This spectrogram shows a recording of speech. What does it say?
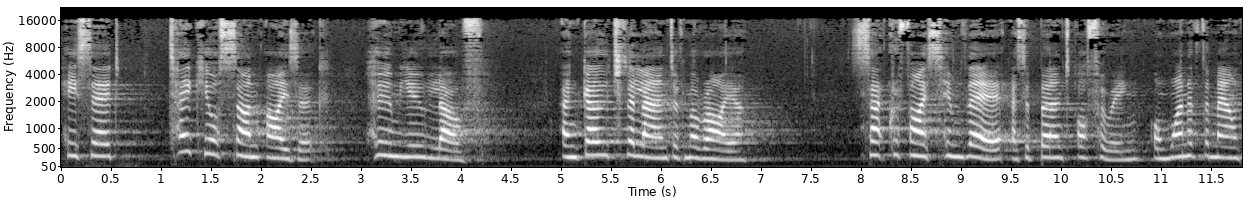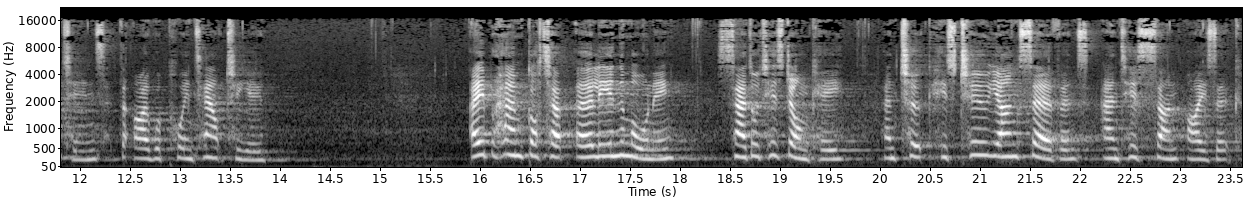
He said, Take your son Isaac, whom you love, and go to the land of Moriah. Sacrifice him there as a burnt offering on one of the mountains that I will point out to you. Abraham got up early in the morning, saddled his donkey, and took his two young servants and his son Isaac.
